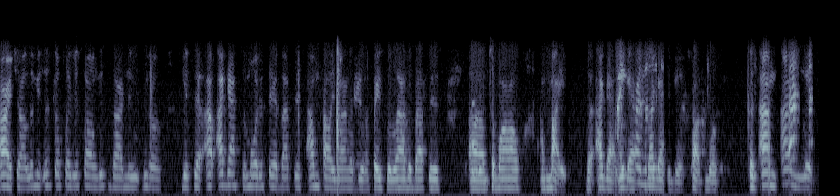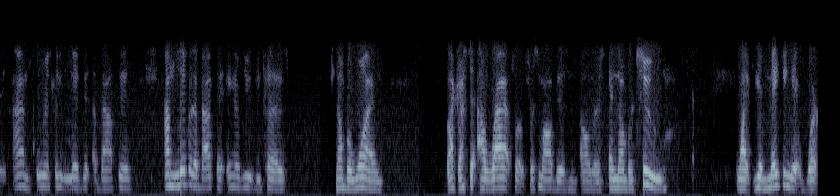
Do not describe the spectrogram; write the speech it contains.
All right, y'all. Let me let's go play this song. This is our new. We're gonna get to. I, I got some more to say about this. I'm probably gonna be on Facebook Live about this um, tomorrow. I might, but I got we got I got to get talk more because I'm I'm livid. I'm seriously livid about this. I'm livid about the interview because number one, like I said, I ride for for small business owners, and number two, like you're making it worse.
